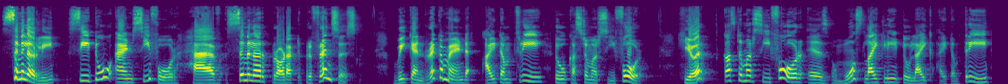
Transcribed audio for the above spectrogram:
Similarly, C2 and C4 have similar product preferences. We can recommend item 3 to customer C4. Here, customer C4 is most likely to like item 3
